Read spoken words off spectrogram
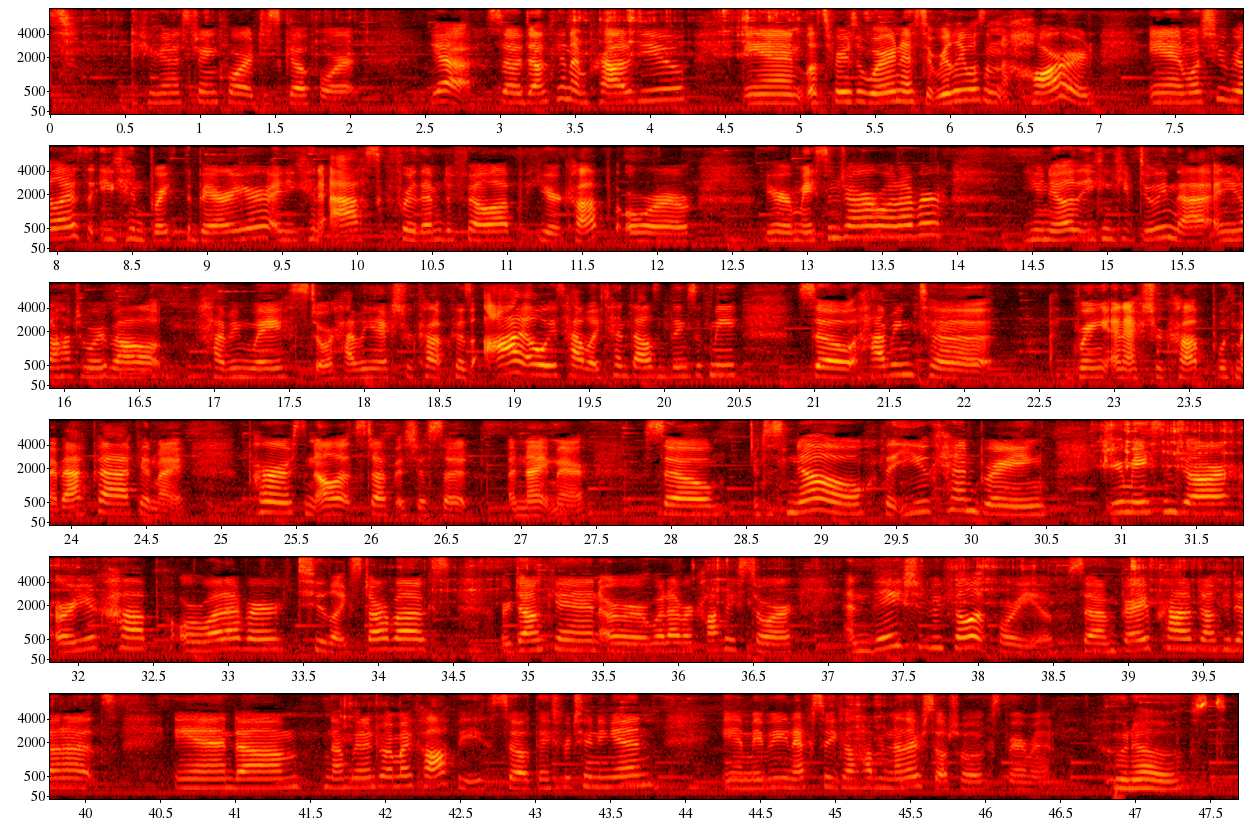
if you're gonna string for it, just go for it yeah, so Dunkin', I'm proud of you, and let's raise awareness. It really wasn't hard, and once you realize that you can break the barrier and you can ask for them to fill up your cup or your mason jar or whatever, you know that you can keep doing that and you don't have to worry about having waste or having an extra cup because I always have like 10,000 things with me, so having to bring an extra cup with my backpack and my purse and all that stuff is just a, a nightmare. So just know that you can bring your mason jar or your cup or whatever to like Starbucks or Dunkin' or whatever coffee store and they should refill it for you. So I'm very proud of Dunkin' Donuts and um, I'm to enjoy my coffee. So thanks for tuning in and maybe next week I'll have another social experiment. Who knows?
